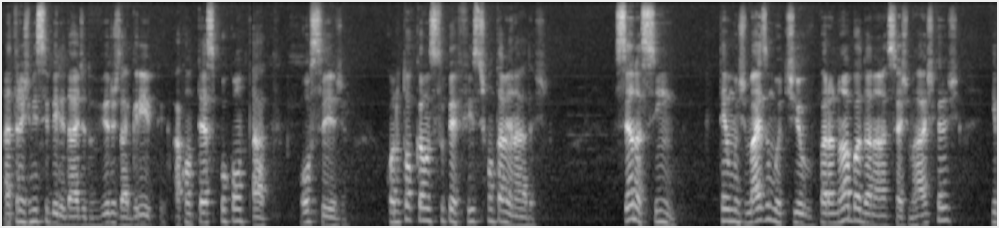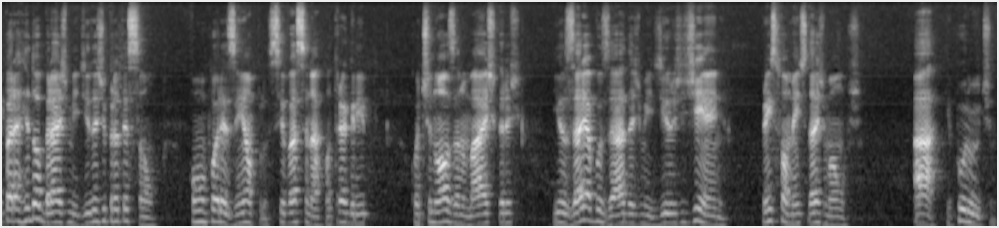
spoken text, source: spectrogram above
a transmissibilidade do vírus da gripe acontece por contato, ou seja, quando tocamos superfícies contaminadas. Sendo assim, temos mais um motivo para não abandonar nossas máscaras e para redobrar as medidas de proteção como por exemplo se vacinar contra a gripe, continuar usando máscaras e usar e abusar das medidas de higiene, principalmente das mãos. Ah, e por último,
